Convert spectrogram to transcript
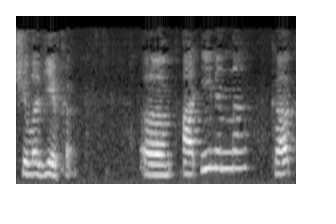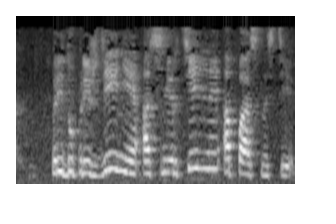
человека, э, а именно как предупреждение о смертельной опасности,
